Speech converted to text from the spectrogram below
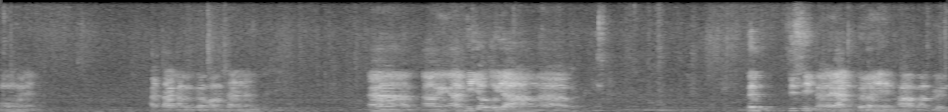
งงไหมเนี่ยอัตราการเปลี่ยนแปลงความชันนะอ่าเอาง่ายๆพี่ยกตัวอย่างอ่าเรื่องฟิสิกส์หน่อยแล้วกันเผื่อเราจะเห็นภาพมากขึ้น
